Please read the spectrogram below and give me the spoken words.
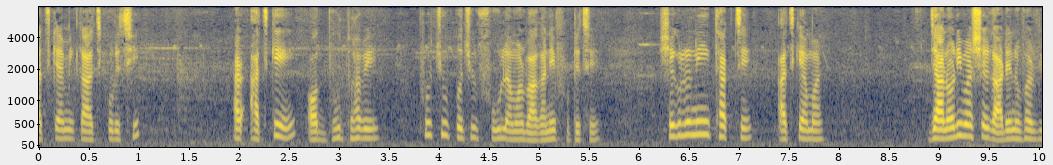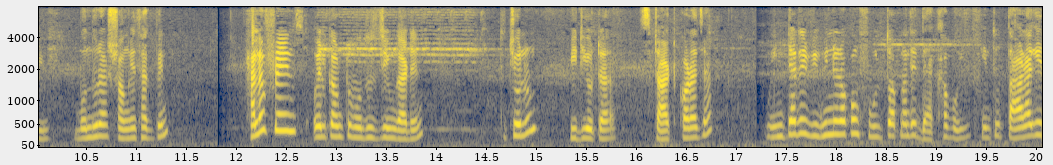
আজকে আমি কাজ করেছি, আর আজকে অদ্ভুতভাবে প্রচুর প্রচুর ফুল আমার বাগানে ফুটেছে। সেগুলো নিয়েই থাকছে আজকে আমার জানুয়ারি মাসের গার্ডেন ওভারভিউ বন্ধুরা সঙ্গে থাকবেন। Hello friends welcome to Madhu's dream garden তো চলুন ভিডিওটা স্টার্ট করা যাক। উইন্টারের বিভিন্ন রকম ফুল তো আপনাদের দেখাবই, কিন্তু তার আগে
